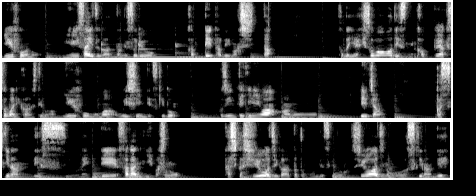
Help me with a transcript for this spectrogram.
UFO のミニサイズがあったんで、それを買って食べました。ただ焼きそばはですね、カップ焼きそばに関しては UFO もまあ美味しいんですけど、個人的には、あの、一平ちゃんが好きなんですよね。で、さらに言えばその、確か塩味があったと思うんですけど、塩味の方が好きなんで、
